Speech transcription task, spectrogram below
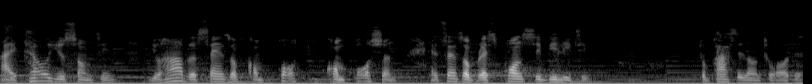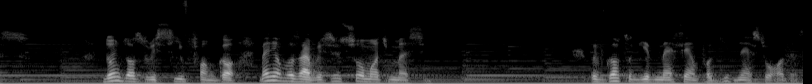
I tell you something, you have a sense of compulsion and sense of responsibility to pass it on to others. Don't just receive from God. Many of us have received so much mercy. We've got to give mercy and forgiveness to others.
